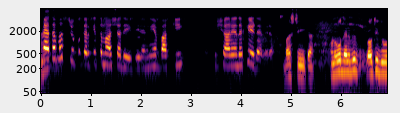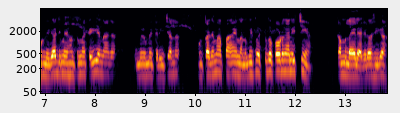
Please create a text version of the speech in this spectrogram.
ਮੈਂ ਤਾਂ ਬਸ ਚੁੱਪ ਕਰਕੇ ਤਮਾਸ਼ਾ ਦੇਖਦੀ ਰਹਿੰਦੀ ਆ ਬਾਕੀ ਇਸ਼ਾਰਿਆਂ ਦਾ ਖੇਡ ਹੈ ਮੇਰਾ। ਬਸ ਠੀਕ ਆ। ਹੁਣ ਉਹ ਦਿਨ ਵੀ ਬਹੁਤੀ ਦੂਰ ਨਹੀਂਗਾ ਜਿਵੇਂ ਹੁਣ ਤੈਨੂੰ ਮੈਂ ਕਹੀ ਜਾਣਾਗਾ ਉਵੇਂ ਉਵੇਂ ਕਰੀ ਚੱਲ। ਹੁਣ ਤਾਂ ਜਮਾ ਆਪਾਂ ਐ ਮੰਨ ਵੀ ਤੂੰ ਇੱਕ ਦੋ ਪੌੜੀਆਂ ਨੀਚੇ ਆ ਕੰਮ ਲੈ ਲਿਆ ਜਿਹੜਾ ਸੀਗਾ।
